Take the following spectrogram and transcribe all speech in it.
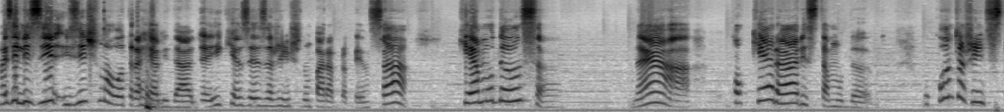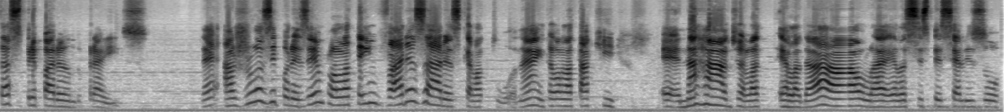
Mas existe uma outra realidade aí que às vezes a gente não para para pensar, que é a mudança. Né? qualquer área está mudando. O quanto a gente está se preparando para isso? Né? A Josi, por exemplo, ela tem várias áreas que ela atua, né? Então ela está aqui é, na rádio, ela, ela dá aula, ela se especializou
